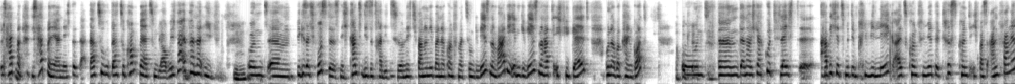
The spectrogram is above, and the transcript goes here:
Das hat man, das hat man ja nicht. dazu, dazu kommt man ja zum Glauben. Ich war einfach naiv. Mhm. Und ähm, wie gesagt, ich wusste es nicht, kannte diese Tradition nicht. Ich war noch nie bei einer Konfirmation gewesen. Dann war die eben gewesen, hatte ich viel Geld und aber kein Gott. Okay. Und ähm, dann habe ich gedacht, gut, vielleicht äh, habe ich jetzt mit dem Privileg als konfirmierter Christ, könnte ich was anfangen.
